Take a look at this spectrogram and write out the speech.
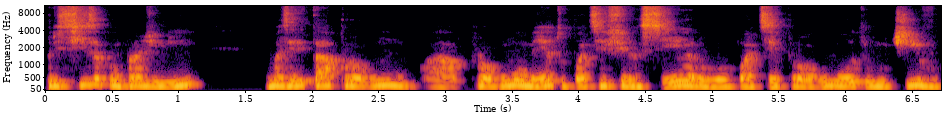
precisa comprar de mim mas ele está por algum, uh, por algum momento, pode ser financeiro ou pode ser por algum outro motivo,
